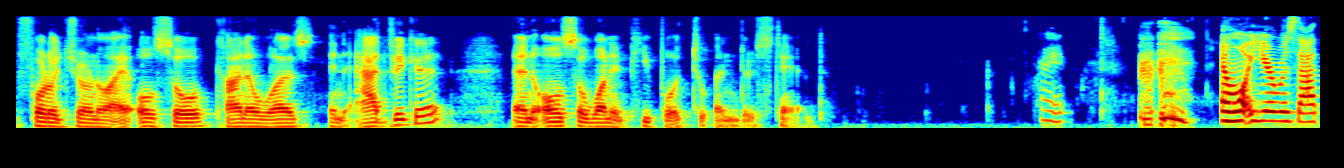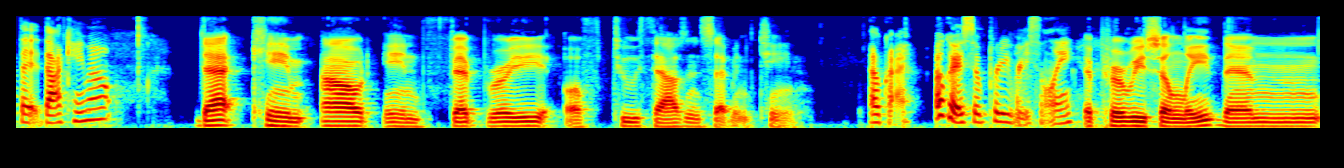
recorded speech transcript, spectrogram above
photojournal i also kind of was an advocate and also wanted people to understand right. and what year was that that that came out? that came out in february of 2017 Okay. Okay, so pretty recently. pretty recently. Then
